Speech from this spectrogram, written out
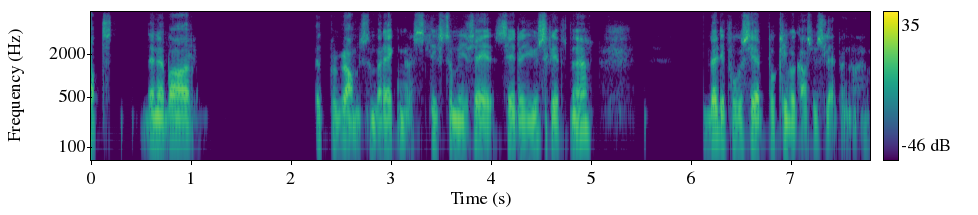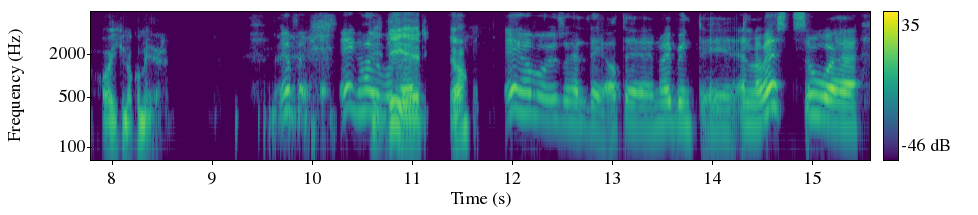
at den er bare et program som beregnes, slik som vi ser, ser det i utskriftene, veldig fokusert på klimagassutslippene, og ikke noe mer. Ja, jeg har jo vært, ja. vært så heldig at jeg, eh, når jeg begynte i NLA Vest, så eh,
